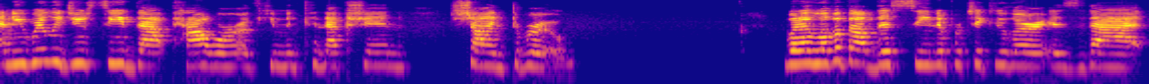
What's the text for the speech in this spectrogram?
And you really do see that power of human connection shine through. What I love about this scene in particular is that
